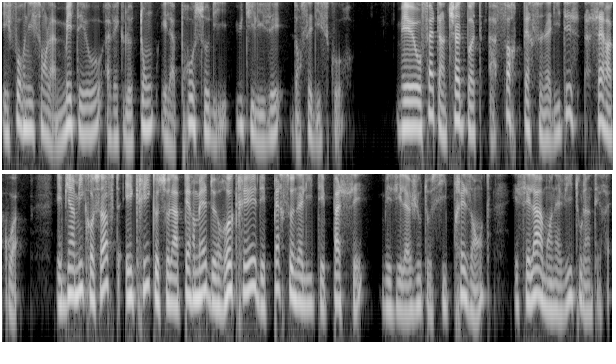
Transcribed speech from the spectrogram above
et fournissant la météo avec le ton et la prosodie utilisés dans ses discours. Mais au fait, un chatbot à forte personnalité, ça sert à quoi? Eh bien, Microsoft écrit que cela permet de recréer des personnalités passées, mais il ajoute aussi présentes, et c'est là, à mon avis, tout l'intérêt.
